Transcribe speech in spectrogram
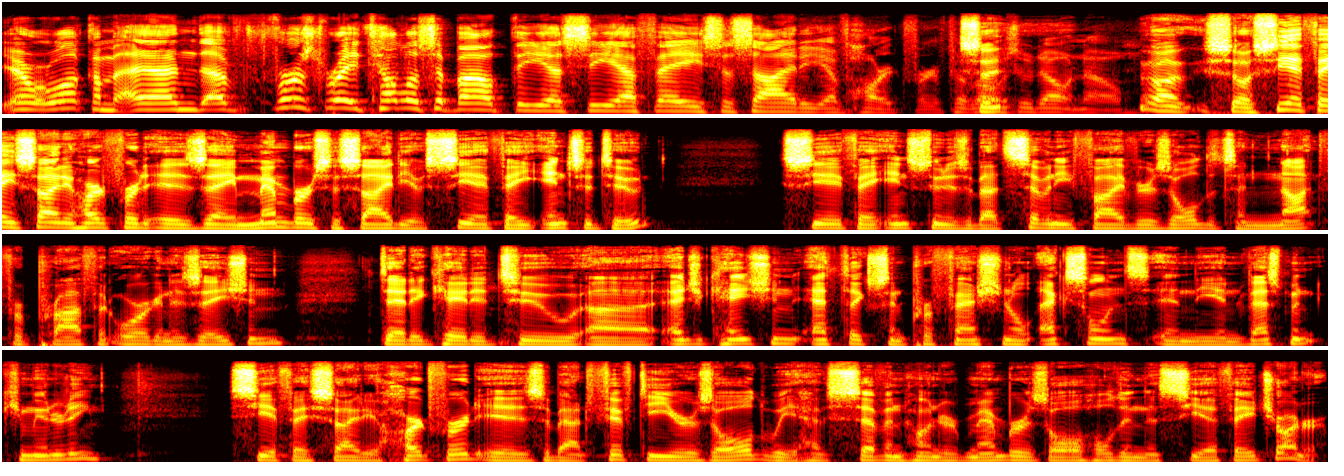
You're welcome. And uh, first, Ray, tell us about the uh, CFA Society of Hartford for So- those who don't know. Uh, so, CFA Society of Hartford is a member society of CFA Institute. CFA Institute is about 75 years old. It's a not for profit organization dedicated to uh, education, ethics, and professional excellence in the investment community. CFA Society of Hartford is about 50 years old. We have 700 members, all holding the CFA charter.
